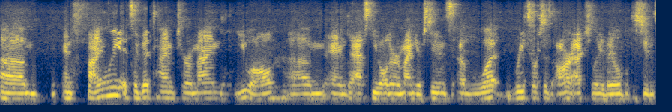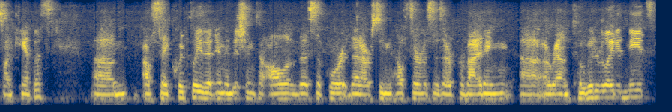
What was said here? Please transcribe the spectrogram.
Um, and finally, it's a good time to remind you all um, and to ask you all to remind your students of what resources are actually available to students on campus. Um, I'll say quickly that in addition to all of the support that our student health services are providing uh, around COVID related needs,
